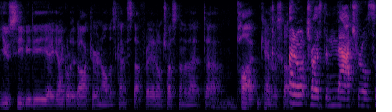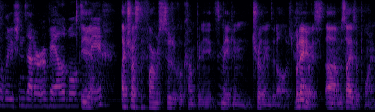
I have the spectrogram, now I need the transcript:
use CBD. I, I go to the doctor and all this kind of stuff, right? I don't trust none of that um, pot and cannabis stuff. I don't trust the natural solutions that are available to Yeah. me. I trust the pharmaceutical companies Mhm. making trillions of dollars. But anyways, um, besides the point.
